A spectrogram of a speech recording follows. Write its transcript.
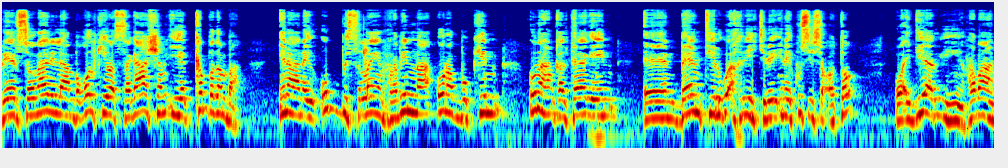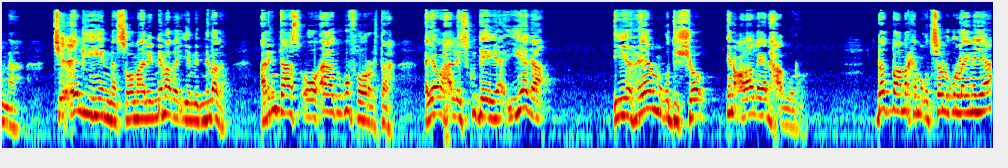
reer somalilan boqolkiiba sagaashan iyo ka badanba inaanay u bislayn rabinna una bukin una hanqaltaagayn beentii lagu akhriyi jiray inay ku sii socoto. Oo ay diyaar u yihiin rabaanna jecel yihiinna soomaalinimada iyo midnimada arrintaas oo aada ugu foorarta ayaa waxaa la ysku dayayaa iyaga iyo reer muqdisho in colaad laga dhex abuuro. Dad baa marka muqdisho lagu laynayaa.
